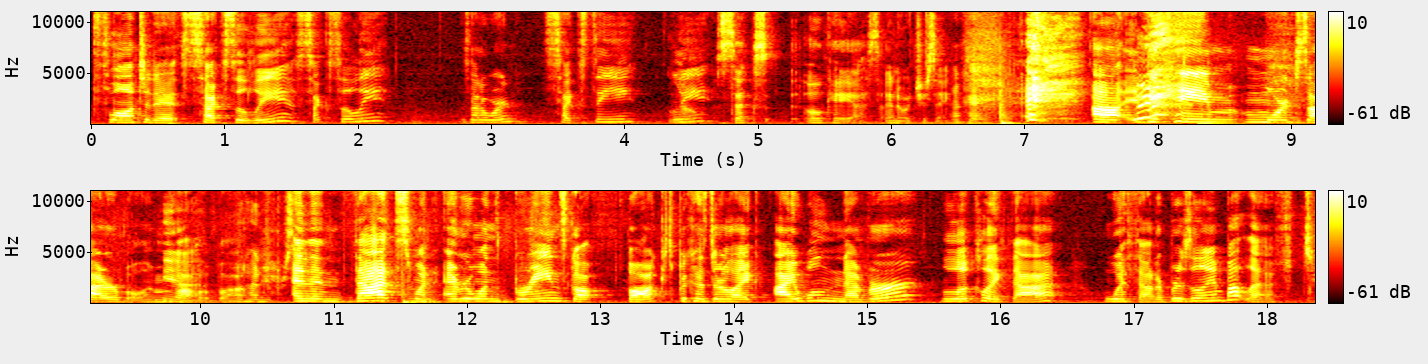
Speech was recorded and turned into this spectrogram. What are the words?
flaunted it sexily. Sexily, is that a word? Sexily. No, sex. Okay, yes, I know what you're saying. Okay. uh, it became more desirable and Yeah, blah blah blah. 100%. And then that's when everyone's brains got fucked because they're like, I will never look like that without a Brazilian butt lift.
